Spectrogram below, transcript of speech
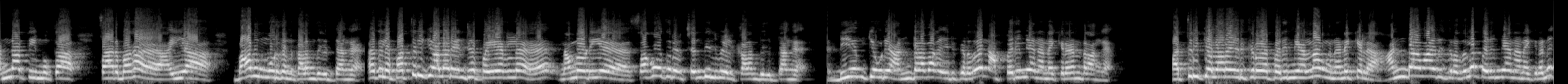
அண்ணா திமுக சார்பாக ஐயா பாபு முருகன் கலந்துகிட்டாங்க. அதுல பத்திரிகையாளர் என்ற பெயர்ல நம்மளுடைய சகோதரர் செந்தில்வேல் கலந்துகிட்டாங்க. டிஎம்கே உடைய அண்டாவாக இருக்கிறத நான் பெருமையா நினைக்கிறேன்றாங்க. பத்திரிகையாளரா இருக்கிறத பெருமையாலாம் அவங்க நினைக்கல. அண்டாவா இருக்கிறதுல பெருமையா நினைக்கிறேன்னு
